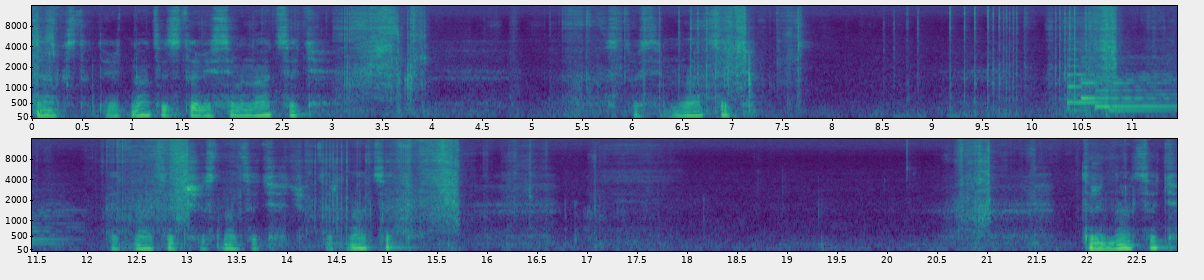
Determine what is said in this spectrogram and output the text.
Так, 119, 118, 117, 15, 16, 14, 13,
